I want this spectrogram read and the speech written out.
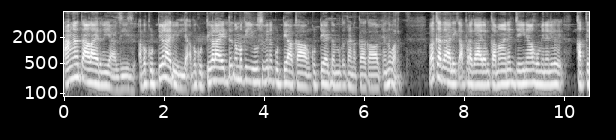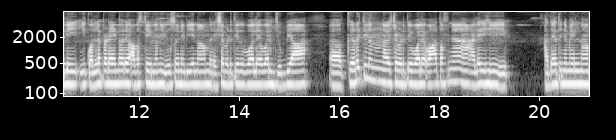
അങ്ങനത്തെ ആളായിരുന്നു ഈ അസീസ്. അപ്പോൾ കുട്ടികളാരും ഇല്ല. അപ്പോൾ കുട്ടികളായിട്ട് നമുക്ക് യൂസുഫിനെ കുട്ടിയാക്കാം കുട്ടിയായിട്ട് നമുക്ക് കണക്കാക്കാം എന്ന് പറഞ്ഞു വക്കതാലിക് അപ്രകാരം കമാന ജൈനാഹുമിനൽ ഖത്ലി. ഈ കൊല്ലപ്പെടേണ്ട ഒരു അവസ്ഥയിൽ നിന്ന് യൂസുഫ് നബിയെ നാം രക്ഷപ്പെടുത്തിയതുപോലെ വൽ ജുബ്യ കിണറ്റിൽ നിന്ന് രക്ഷപ്പെടുത്തിയ പോലെ വാത്തഫ്ന അലൈഹി അദ്ദേഹത്തിന്റെ മേൽ നാം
